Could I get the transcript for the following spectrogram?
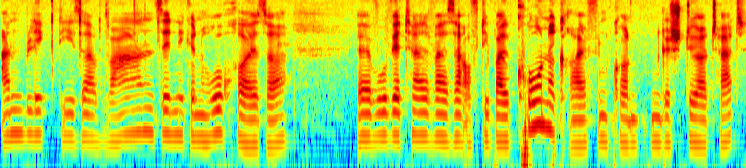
Anblick dieser wahnsinnigen Hochhäuser, äh, wo wir teilweise auf die Balkone greifen konnten, gestört hat,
